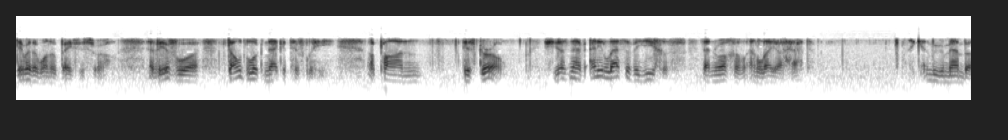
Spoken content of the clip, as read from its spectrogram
They were the one who based Israel. And therefore, don't look negatively upon this girl. She doesn't have any less of a yichus than Rachel and Leah had. Again, we remember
